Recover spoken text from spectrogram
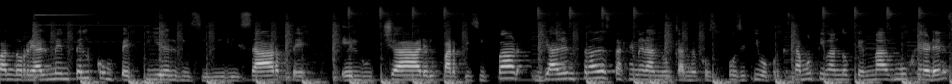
cuando realmente el competir, el visibilizarte, el luchar, el participar, ya de entrada está generando un cambio positivo porque está motivando que más mujeres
